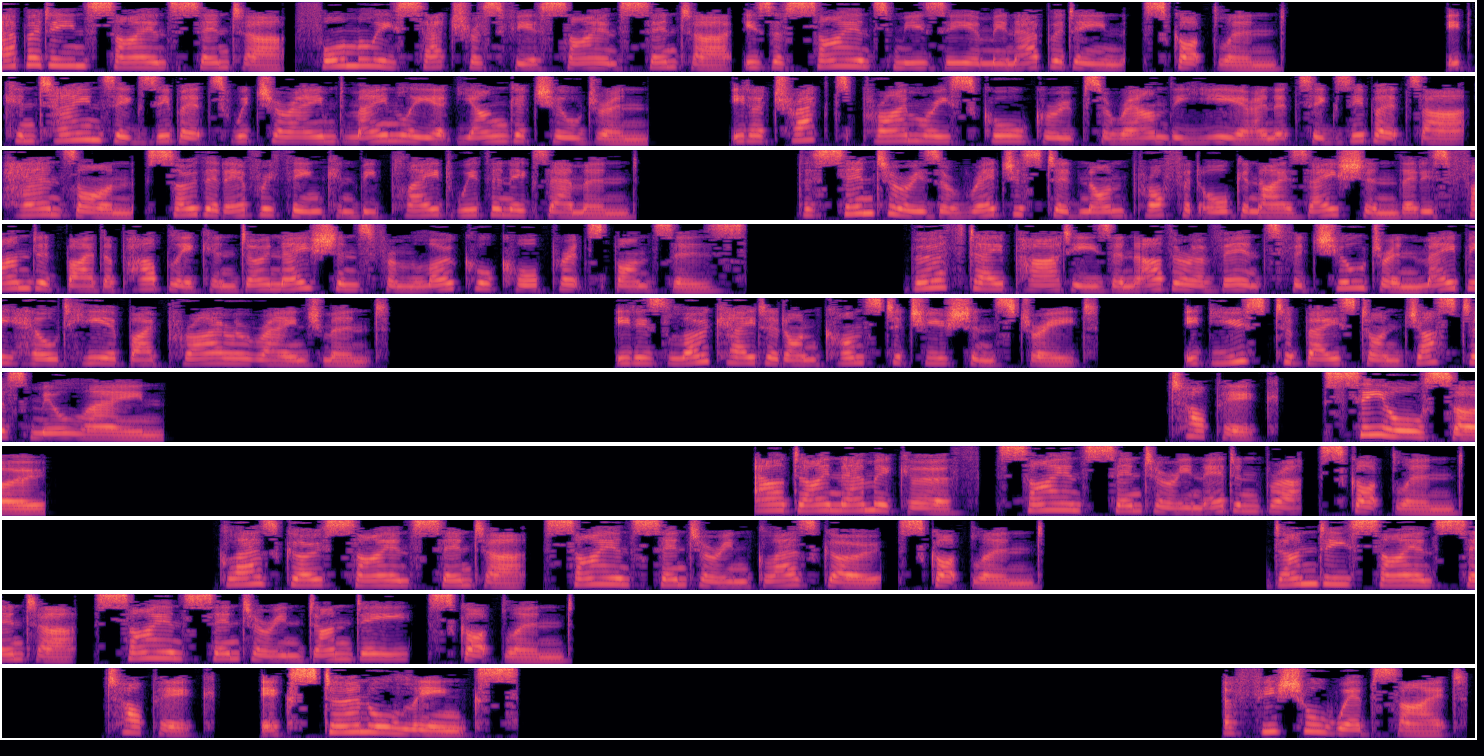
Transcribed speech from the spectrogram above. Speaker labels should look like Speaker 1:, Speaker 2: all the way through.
Speaker 1: Aberdeen Science Centre formerly Satrosphere Science Centre is a science museum in Aberdeen, Scotland. It contains exhibits which are aimed mainly at younger children. It attracts primary school groups around the year and its exhibits are hands-on so that everything can be played with and examined. The centre is a registered non-profit organisation that is funded by the public and donations from local corporate sponsors. Birthday parties and other events for children may be held here by prior arrangement. It is located on Constitution Street. It used to be based on Justice Mill Lane. See also Our Dynamic Earth, Science Centre in Edinburgh, Scotland Glasgow Science Centre, Science Centre in Glasgow, Scotland. Dundee Science Centre, Science Centre in Dundee, Scotland. External links Official website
